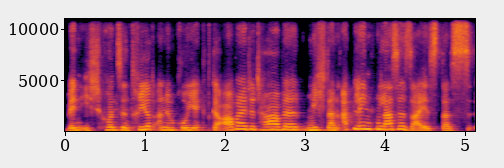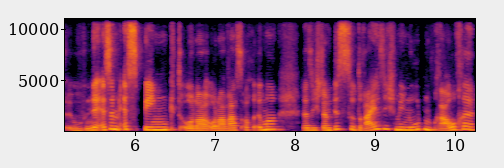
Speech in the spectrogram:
Wenn ich konzentriert an dem Projekt gearbeitet habe, mich dann ablenken lasse, sei es, dass eine SMS bingt oder, oder was auch immer, dass ich dann bis zu 30 Minuten brauche,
